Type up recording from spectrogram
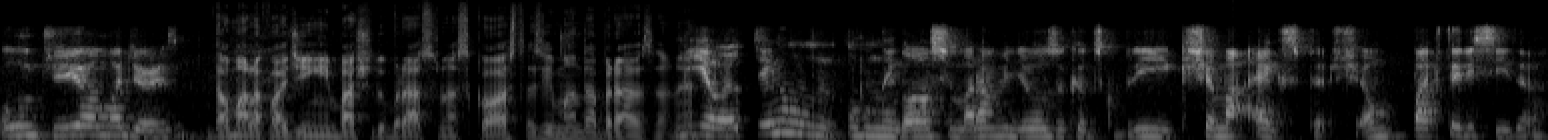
um dia, uma jersey. Dá uma lavadinha embaixo do braço, nas costas e manda a brasa, né? Meu, eu tenho um, um negócio maravilhoso que eu descobri que chama Expert. É um bactericida,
